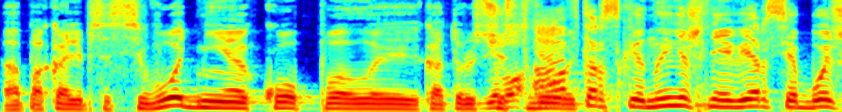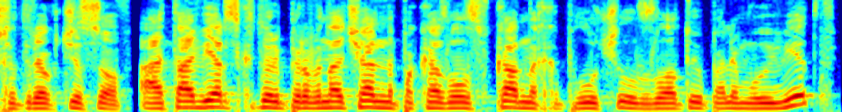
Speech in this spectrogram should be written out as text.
«Апокалипсис сегодня», Копполы, которые Его существуют. авторская нынешняя версия больше трех часов. А та версия, которая первоначально показывалась в Каннах и получила золотую пальмовую ветвь,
